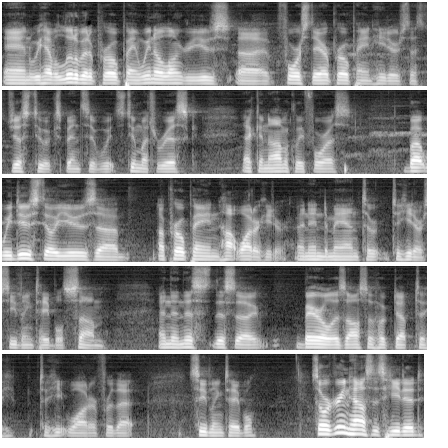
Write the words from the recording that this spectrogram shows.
and we have a little bit of propane. We no longer use uh, forced air propane heaters. That's just too expensive. It's too much risk economically for us. But we do still use uh, a propane hot water heater, an in demand to, to heat our seedling tables some. And then this, this uh, barrel is also hooked up to, to heat water for that seedling table. So our greenhouse is heated.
